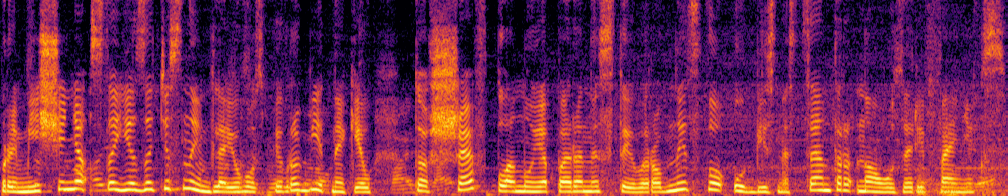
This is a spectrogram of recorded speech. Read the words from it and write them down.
Приміщення стає затісним для його співробітників. Тож шеф планує перенести виробництво у бізнес-центр на озері Фенікс.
